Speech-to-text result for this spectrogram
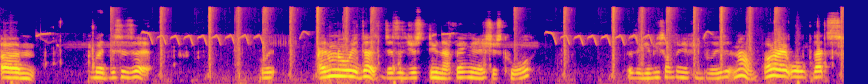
Um, but this is it. What? I don't know what it does. Does it just do nothing and it's just cool? Does it give you something if you delete it? No. Alright, well, that's...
